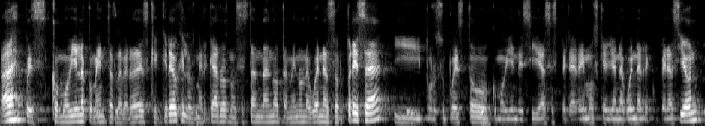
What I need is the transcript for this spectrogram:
Ah, pues como bien lo comentas, la verdad es que creo que los mercados nos están dando también una buena sorpresa y por supuesto, como bien decías, esperaremos que haya una buena recuperación.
